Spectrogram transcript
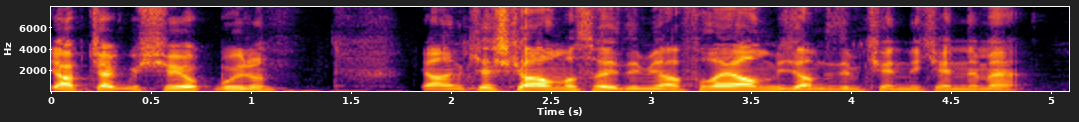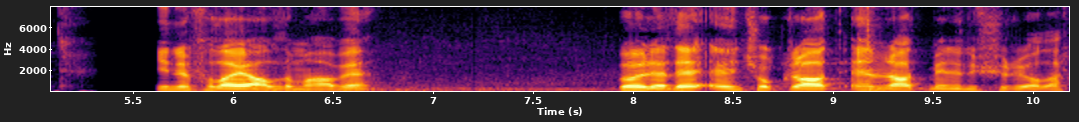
Yapacak bir şey yok buyurun. Yani keşke almasaydım ya. Fly almayacağım dedim kendi kendime. Yine fly aldım abi. Böyle de en çok rahat en rahat beni düşürüyorlar.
